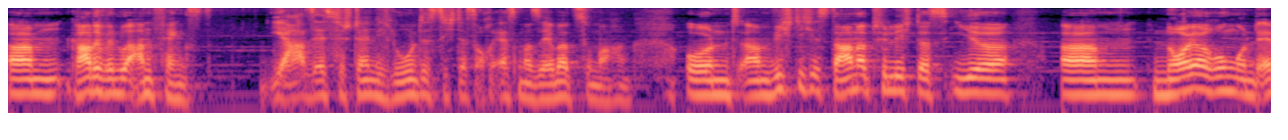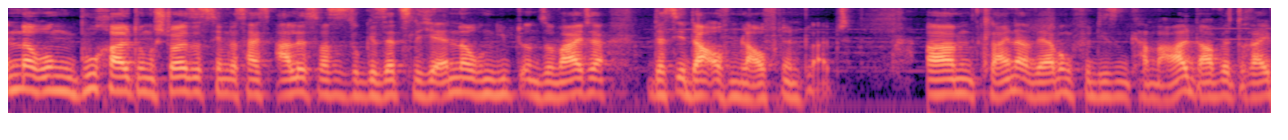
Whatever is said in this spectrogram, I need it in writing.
ähm, gerade wenn du anfängst, ja, selbstverständlich lohnt es sich, das auch erstmal selber zu machen. Und ähm, wichtig ist da natürlich, dass ihr ähm, Neuerungen und Änderungen, Buchhaltung, Steuersystem, das heißt alles, was es so gesetzliche Änderungen gibt und so weiter, dass ihr da auf dem Laufenden bleibt. Ähm, kleine Werbung für diesen Kanal, da wir drei,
